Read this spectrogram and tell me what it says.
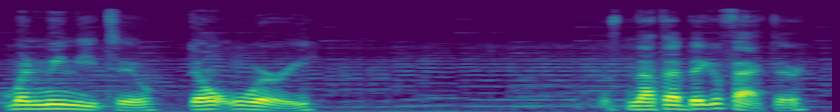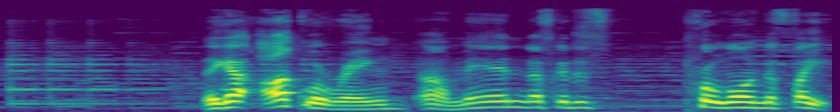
when we need to. Don't worry. It's not that big a factor. They got Aqua Ring. Oh man, that's gonna just prolong the fight.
